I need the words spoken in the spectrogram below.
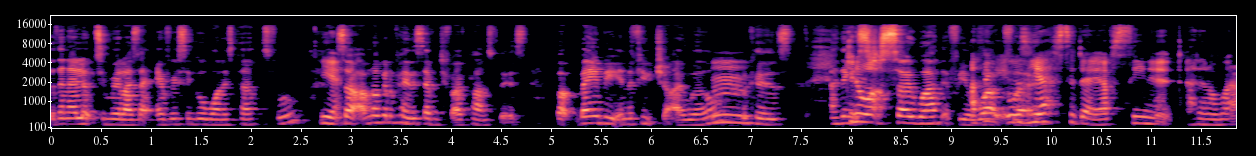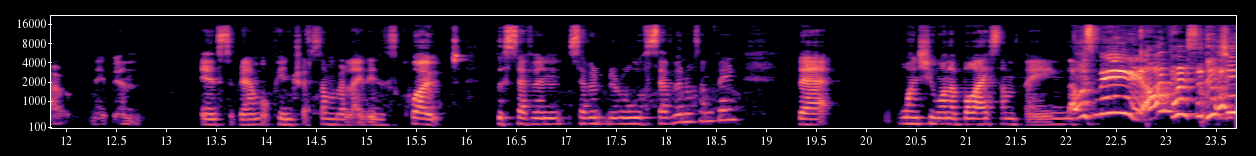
But then I looked and realized that every single one is purposeful. Yeah. So I'm not going to pay the seventy-five pounds for this, but maybe in the future I will Mm. because I think you know it's what? so worth it for your I work. think it was yesterday. I've seen it. I don't know where. Maybe on Instagram or Pinterest somewhere like this quote: the seven, seven, the rule of seven or something. That once you want to buy something, That was me. I posted. did that. you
